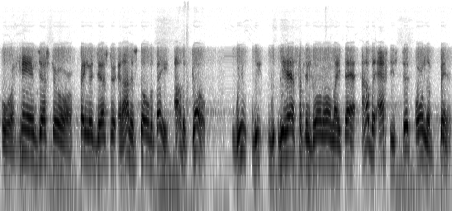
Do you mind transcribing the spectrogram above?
or a hand gesture or a finger gesture, and I just stole the base. I would go we we we had something going on like that, I would actually sit on the bench,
